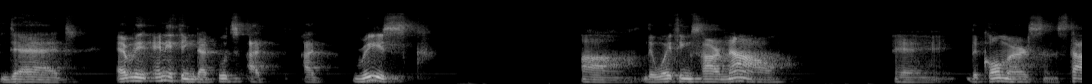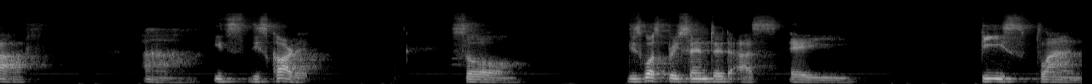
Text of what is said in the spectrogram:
that every anything that puts at, at risk uh, the way things are now, uh, the commerce and stuff, uh, it's discarded. So this was presented as a peace plan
